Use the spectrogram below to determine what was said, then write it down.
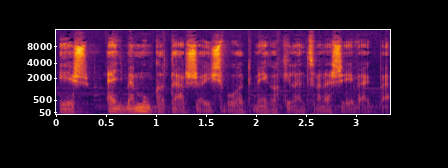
és egyben munkatársa is volt még a 90-es években.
